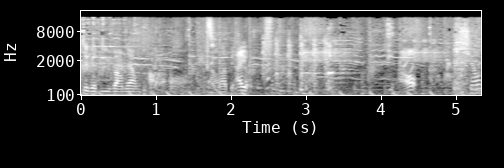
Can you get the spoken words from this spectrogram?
这个地方这样跑哦，然后他边，哎呦，好，敲，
